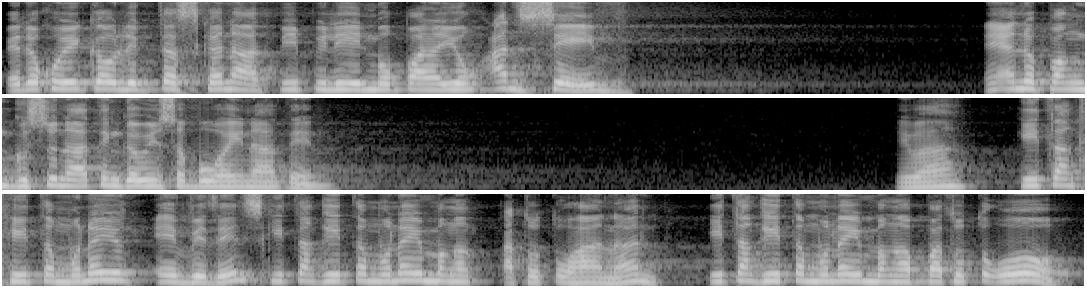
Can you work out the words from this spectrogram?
Pero kung ikaw ligtas ka na at pipiliin mo para yung unsaved, eh ano pang gusto natin gawin sa buhay natin? Di ba? Kitang-kita mo na yung evidence, kitang-kita mo na yung mga katotohanan, kitang-kita mo na yung mga patutuo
